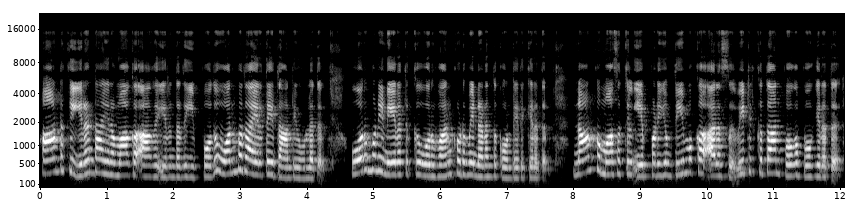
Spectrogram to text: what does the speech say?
ஆண்டுக்கு இரண்டாயிரமாக ஆக இருந்தது. இப்போது ஒன்பதாயிரத்தை தாண்டியுள்ளது. ஒரு மணி நேரத்திற்கு ஒரு வன்கொடுமை நடந்து கொண்டிருக்கிறது. நான்கு மாசத்தில் எப்படியும் திமுக அரசு வீட்டிற்குத்தான் போக போகிறது.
